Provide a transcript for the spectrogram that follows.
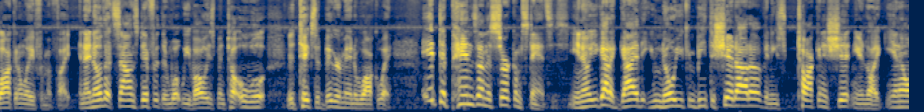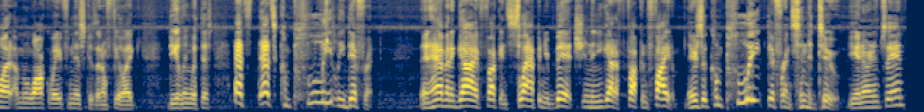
walking away from a fight. And I know that sounds different than what we've always been told. Oh, well, it takes a bigger man to walk away. It depends on the circumstances. You know, you got a guy that you know you can beat the shit out of, and he's talking his shit, and you're like, you know what, I'm gonna walk away from this because I don't feel like dealing with this. That's that's completely different than having a guy fucking slapping your bitch, and then you got to fucking fight him. There's a complete difference in the two. You know what I'm saying?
